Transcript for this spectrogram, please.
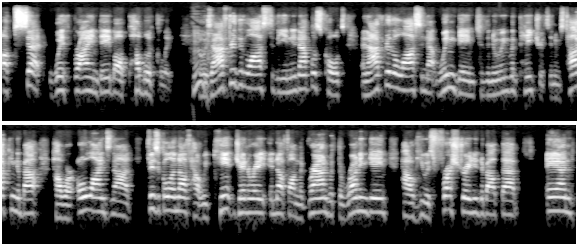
upset with Brian Daboll publicly. Hmm. It was after the loss to the Indianapolis Colts and after the loss in that win game to the New England Patriots. And he was talking about how our O line's not physical enough, how we can't generate enough on the ground with the running game, how he was frustrated about that. And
